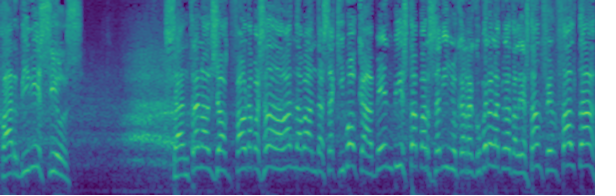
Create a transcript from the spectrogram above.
per Vinícius. Centrant el joc, fa una passada de banda a banda, s'equivoca, ben vista per Savinho, que recupera la pilota, li estan fent falta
